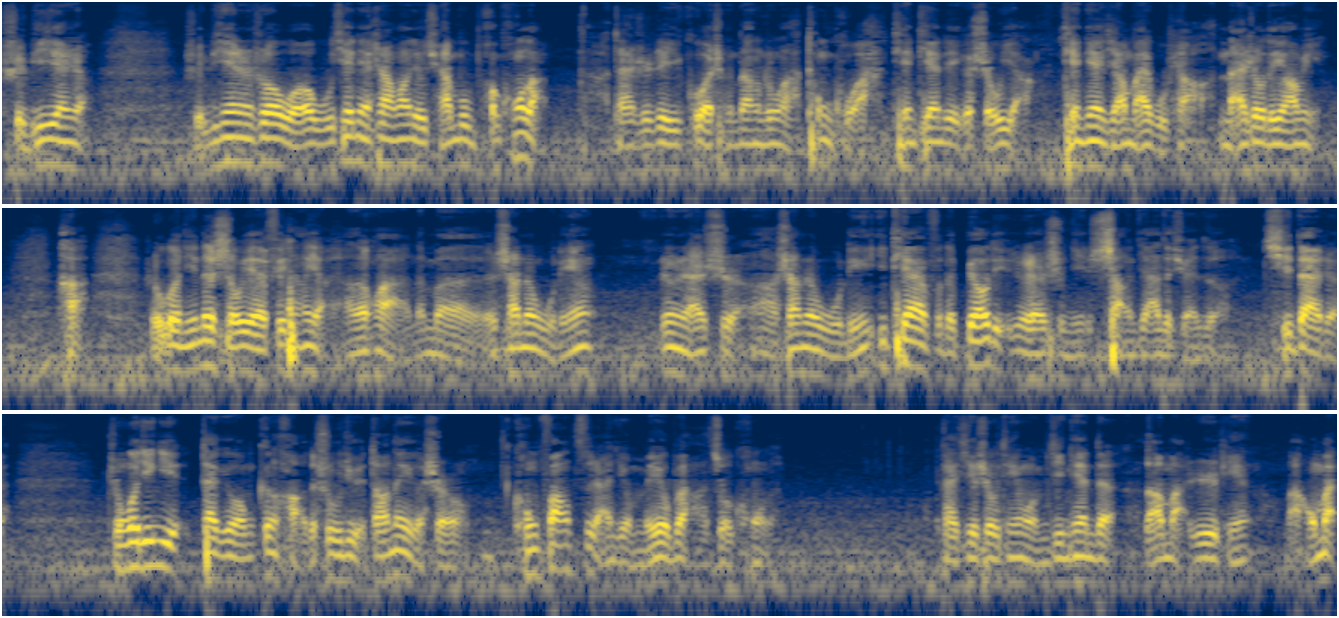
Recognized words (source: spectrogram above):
水皮先生。水皮先生说：“我五千点上方就全部抛空了啊，但是这一过程当中啊，痛苦啊，天天这个手痒，天天想买股票，难受的要命。” 哈，如果您的手也非常痒痒的话，那么上证五零仍然是啊，上证五零 ETF 的标的仍然是您上佳的选择。期待着中国经济带给我们更好的数据，到那个时候，空方自然就没有办法做空了。感谢收听我们今天的老马日评，马红曼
